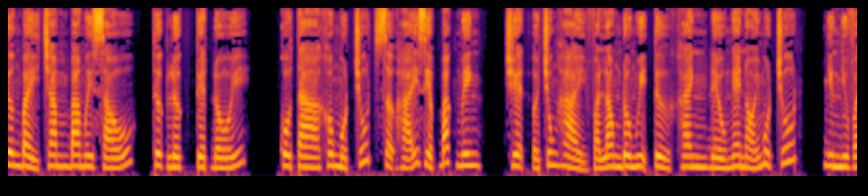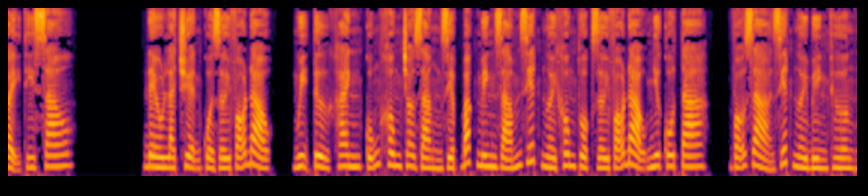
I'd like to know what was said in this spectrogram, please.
chương 736, thực lực tuyệt đối. Cô ta không một chút sợ hãi Diệp Bắc Minh, chuyện ở Trung Hải và Long Đô Ngụy Tử Khanh đều nghe nói một chút, nhưng như vậy thì sao? Đều là chuyện của giới võ đạo, Ngụy Tử Khanh cũng không cho rằng Diệp Bắc Minh dám giết người không thuộc giới võ đạo như cô ta, võ giả giết người bình thường,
